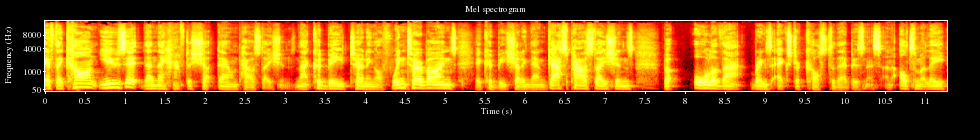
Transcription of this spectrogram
if they can't use it, then they have to shut down power stations. And that could be turning off wind turbines, it could be shutting down gas power stations, but all of that brings extra cost to their business. And ultimately,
